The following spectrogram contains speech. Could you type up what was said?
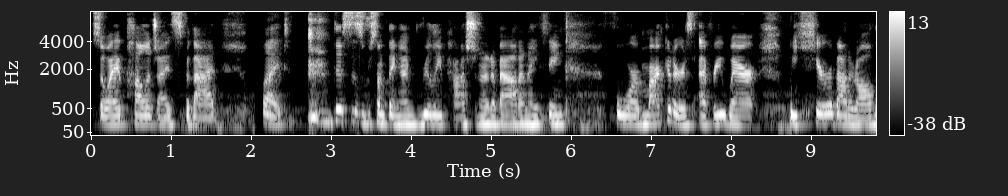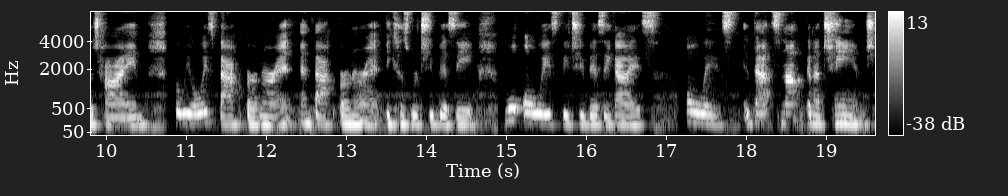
So I apologize for that. But this is something I'm really passionate about. And I think for marketers everywhere. We hear about it all the time, but we always back burner it and back burner it because we're too busy. We'll always be too busy, guys always. That's not going to change.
